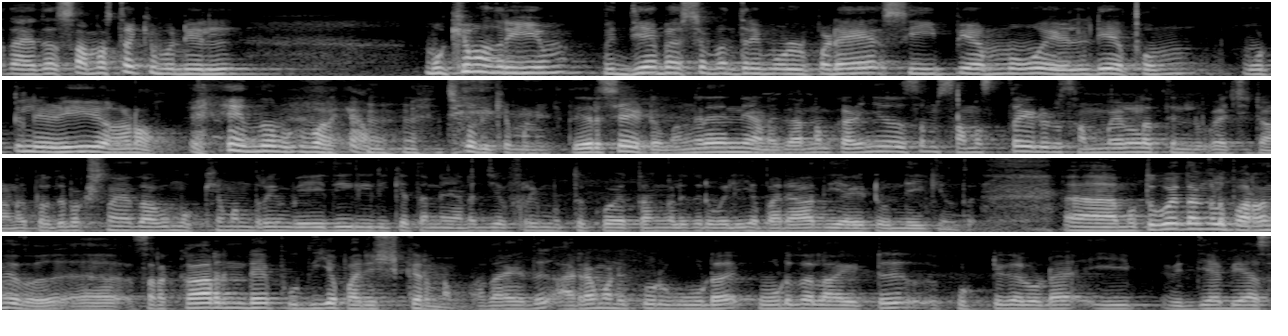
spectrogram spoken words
അതായത് സമസ്തയ്ക്ക് മുന്നിൽ മുഖ്യമന്ത്രിയും വിദ്യാഭ്യാസ മന്ത്രിയും ഉൾപ്പെടെ സി പി എമ്മും എൽ ഡി എഫും മുട്ടിലെഴിയുകയാണോ എന്ന് നമുക്ക് പറയാം ചോദിക്കാൻ തീർച്ചയായിട്ടും അങ്ങനെ തന്നെയാണ്. കാരണം കഴിഞ്ഞ ദിവസം സമസ്തയുടെ ഒരു സമ്മേളനത്തിൽ വെച്ചിട്ടാണ് പ്രതിപക്ഷ നേതാവും മുഖ്യമന്ത്രിയും വേദിയിൽ ഇരിക്കെ തന്നെയാണ് ജെഫ്രി മുത്തുക്കോയ തങ്ങൾ ഇതൊരു വലിയ പരാതിയായിട്ട് ഉന്നയിക്കുന്നത്. മുത്തുക്കോയ തങ്ങൾ പറഞ്ഞത് സർക്കാരിന്റെ പുതിയ പരിഷ്കരണം അതായത് അരമണിക്കൂർ കൂടെ കൂടുതലായിട്ട് കുട്ടികളുടെ ഈ വിദ്യാഭ്യാസ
